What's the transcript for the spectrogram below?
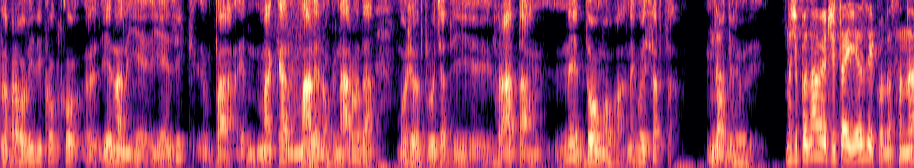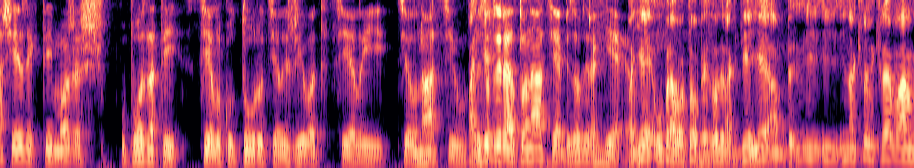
zapravo vidi koliko jedan je jezik, pa makar malenog naroda, može otključati vrata ne domova, nego i srca mnogi ljudi. Znači, poznavajući taj jezik, odnosno naš jezik, ti možeš upoznati cijelu kulturu, cijeli život, cijeli, cijelu naciju, pa bez je. obzira je li to nacija, bez obzira gdje je. Pa je, upravo to, bez obzira gdje je, a i, i, na kraju krajeva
